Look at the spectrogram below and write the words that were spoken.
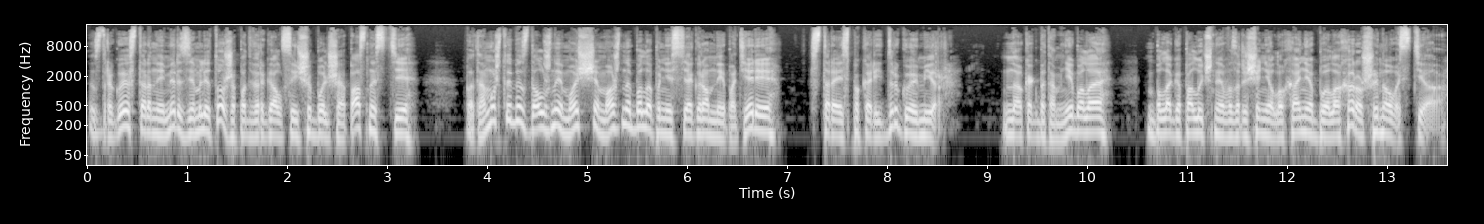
С другой стороны, мир Земли тоже подвергался еще большей опасности, потому что без должной мощи можно было понести огромные потери, стараясь покорить другой мир. Но как бы там ни было, благополучное возвращение Луханя было хорошей новостью.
